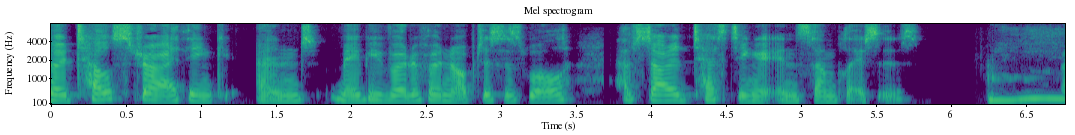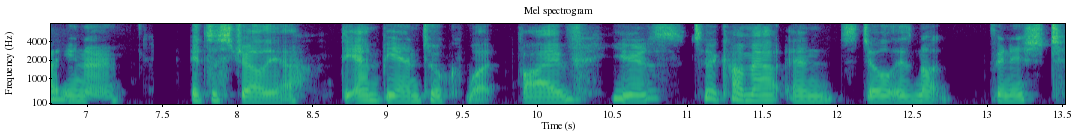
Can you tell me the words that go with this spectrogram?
so Telstra, I think, and maybe Vodafone and Optus as well, have started testing it in some places. Oh. But you know, it's Australia. The NBN took what five years to come out and still is not finished.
